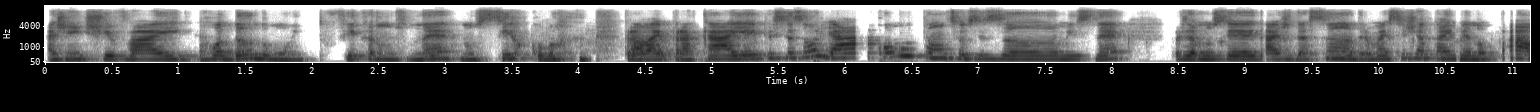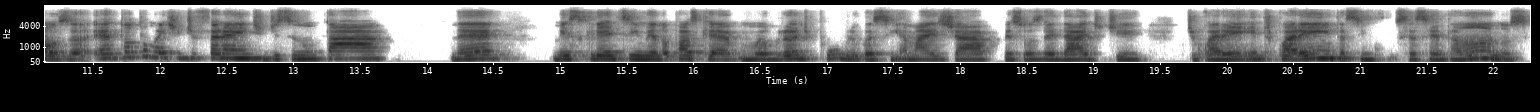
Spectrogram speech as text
a gente vai rodando muito, fica num, né, num círculo para lá e para cá, e aí precisa olhar como estão seus exames, né? Por exemplo, não sei a idade da Sandra, mas se já está em menopausa, é totalmente diferente de se não está, né? Meus clientes em menopausa, que é o meu grande público, assim, é mais já pessoas da idade de, de 40, entre 40 e 60 anos,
